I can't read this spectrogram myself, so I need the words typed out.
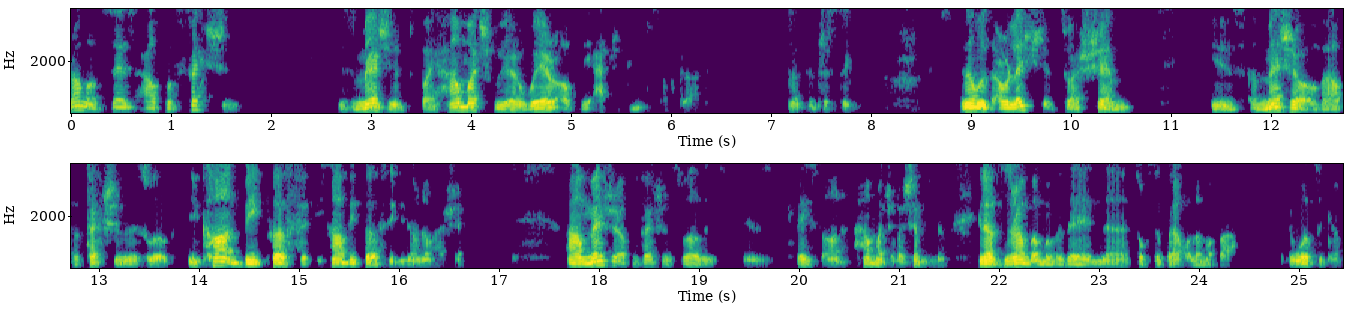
Rambam says our perfection is measured by how much we are aware of the attributes of God. That's interesting. In other words, our relationship to Hashem is a measure of our perfection in this world. You can't be perfect. You can't be perfect if you don't know Hashem. Our measure of perfection this world is, is based on how much of Hashem you know. You know, the Rambam over there in, uh, talks about Olam Haba, the world to come.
